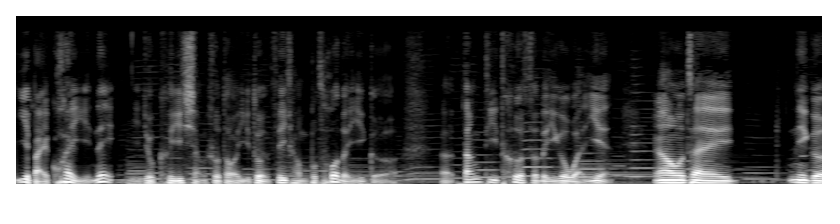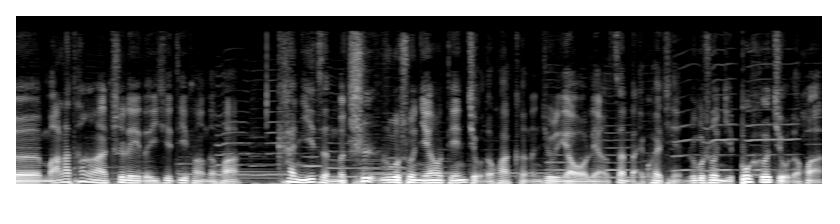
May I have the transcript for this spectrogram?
一百块以内，你就可以享受到一顿非常不错的一个呃当地特色的一个晚宴。然后在那个麻辣烫啊之类的一些地方的话，看你怎么吃。如果说你要点酒的话，可能就要两三百块钱；如果说你不喝酒的话，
